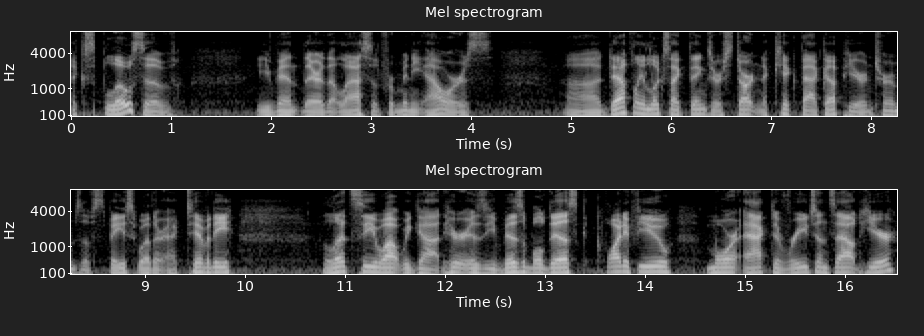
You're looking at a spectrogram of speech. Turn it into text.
explosive event there that lasted for many hours. Uh, definitely looks like things are starting to kick back up here in terms of space weather activity. Let's see what we got. Here is the visible disk. Quite a few more active regions out here.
